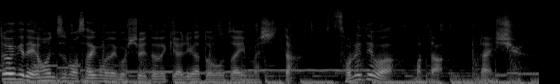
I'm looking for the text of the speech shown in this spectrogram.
というわけで本日も最後までご視聴いただきありがとうございました。それではまた来週。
